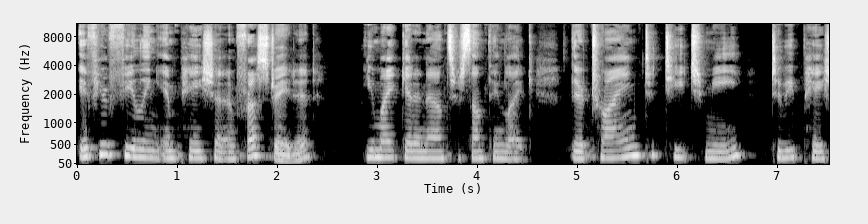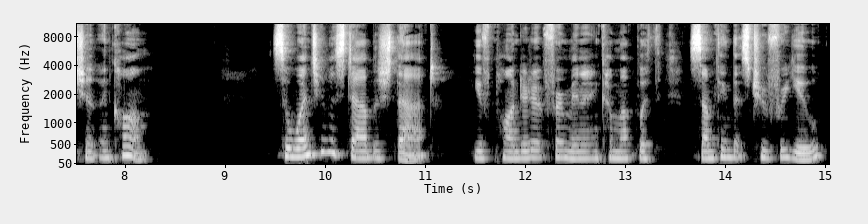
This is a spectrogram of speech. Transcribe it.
If you're feeling impatient and frustrated, you might get an answer something like, They're trying to teach me to be patient and calm. So once you've established that, you've pondered it for a minute and come up with something that's true for you,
